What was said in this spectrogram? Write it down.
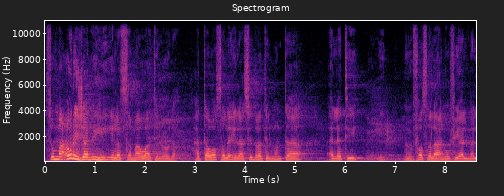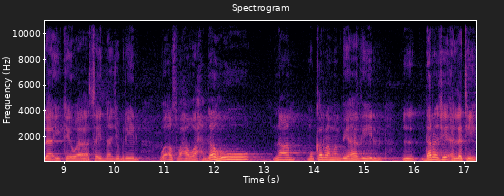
ثم عرج به إلى السماوات العلى حتى وصل إلى سدرة المنتهى التي انفصل عنه فيها الملائكة وسيدنا جبريل وأصبح وحده نعم مكرما بهذه الدرجة التي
